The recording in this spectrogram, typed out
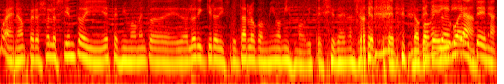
bueno, pero yo lo siento y este es mi momento de dolor y quiero disfrutarlo conmigo mismo, ¿viste? No sé. Te- te- lo que te de diría, cuarentena.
